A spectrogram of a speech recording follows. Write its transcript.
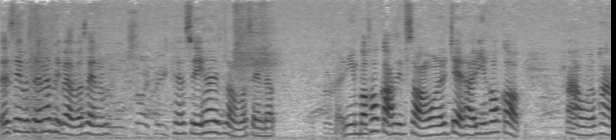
เอฟซีบาร์เซโลนาสิบแปดเปอร์เซ็นต์เชลซีห้าสิบสองเปอร์เซ็นต์ครับยิงบอลเข้ากรอบสิบสองวงเล็บเจ็ดครับยิงเข้ากรอบห้าวงเล็บห้า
